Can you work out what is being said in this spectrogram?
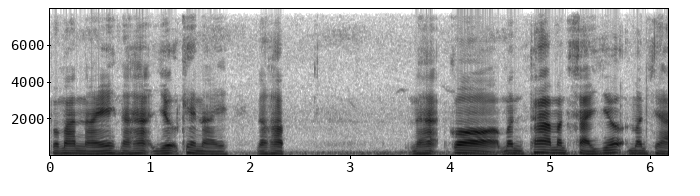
ประมาณไหนนะฮะเยอะแค่ไหนนะครับนะฮะก็มันถ้ามันใส่เยอะมันจะ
